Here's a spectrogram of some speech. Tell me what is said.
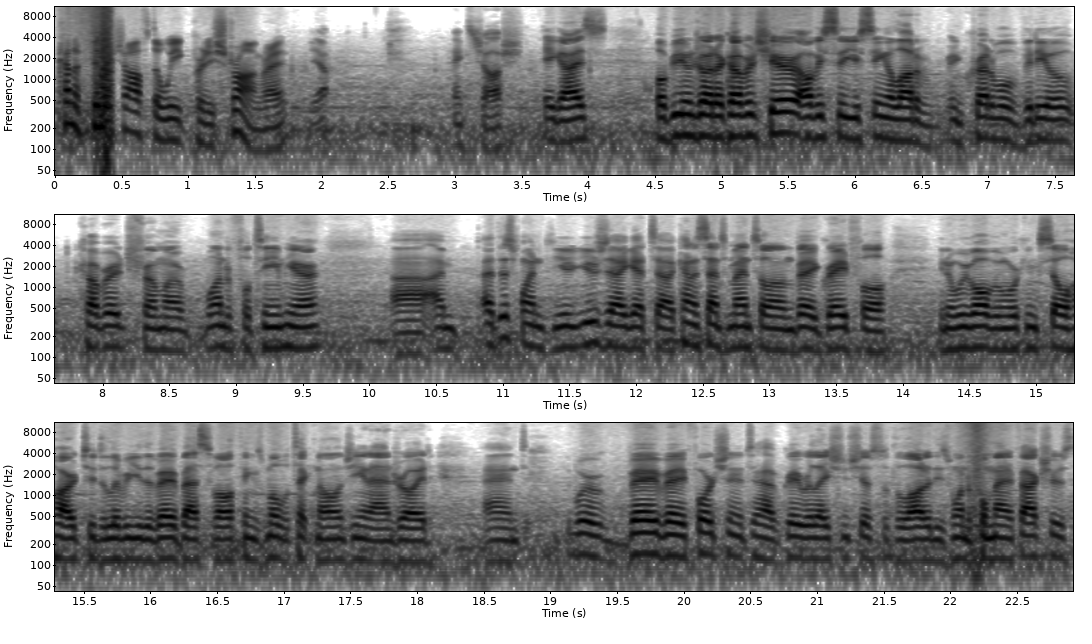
kind of finish off the week pretty strong, right? Yep. Thanks, Josh. Hey, guys. Hope you enjoyed our coverage here. Obviously, you're seeing a lot of incredible video coverage from our wonderful team here. Uh, I'm at this point. Usually, I get uh, kind of sentimental and very grateful. You know, we've all been working so hard to deliver you the very best of all things mobile technology and Android, and we're very, very fortunate to have great relationships with a lot of these wonderful manufacturers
